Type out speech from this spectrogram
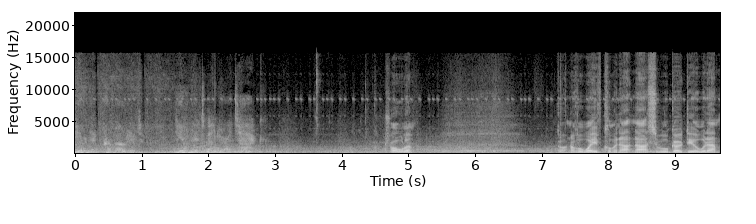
Unit promoted. Unit under attack. control them. Got another wave coming out now, so we'll go deal with them.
